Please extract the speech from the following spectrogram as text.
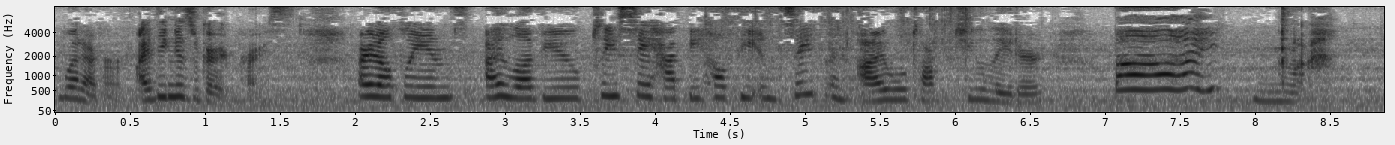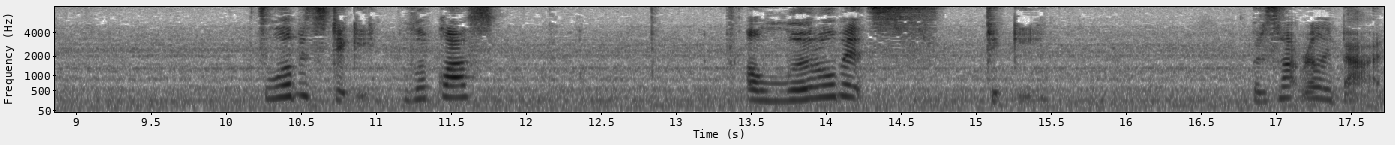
whatever. I think it's a great price. All right, Elflians, I love you. Please stay happy, healthy, and safe, and I will talk to you later. Bye. Mwah. It's a little bit sticky. Lip gloss, a little bit sticky, but it's not really bad.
